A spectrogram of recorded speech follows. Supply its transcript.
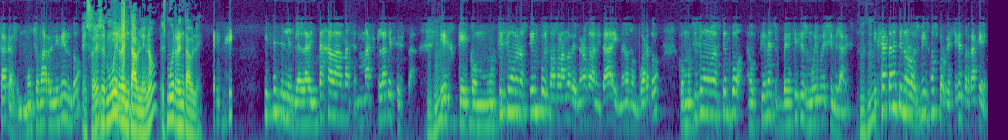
sacas mucho más rendimiento. Eso es, es muy rentable, ¿no? Es muy rentable. Sí, es la, ventaja más, más clave es esta. Es que con muchísimo menos tiempo, estamos hablando de menos de la mitad y menos de un cuarto, con muchísimo menos tiempo obtienes beneficios muy, muy similares. Exactamente no los mismos, porque sí que es verdad que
